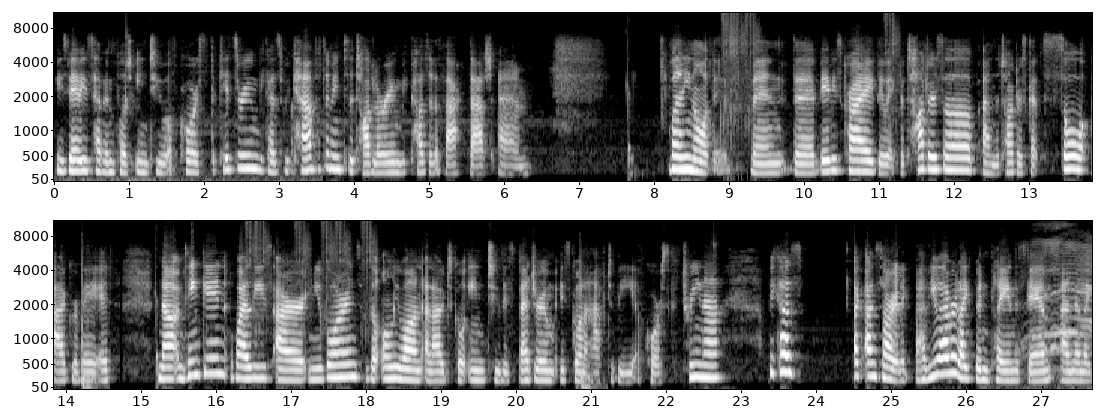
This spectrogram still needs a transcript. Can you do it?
These babies have been put into, of course, the kids' room because we can't put them into the toddler room because of the fact that, um, well, you know what it is. When the babies cry, they wake the toddlers up, and the toddlers get so aggravated. Now, I'm thinking while these are newborns, the only one allowed to go into this bedroom is going to have to be, of course, Katrina. Because, like, I'm sorry, like, have you ever, like, been playing this game and then, like,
